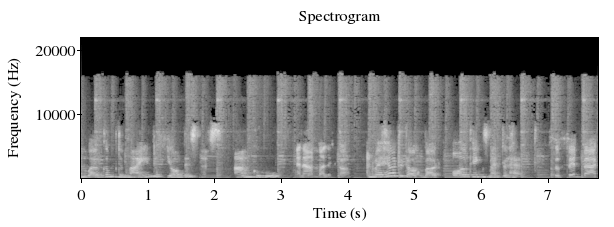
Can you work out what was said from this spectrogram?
and welcome to Mind Your Business. I'm Kuhu. And I'm Malika. And we're here to talk about all things mental health. So sit back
